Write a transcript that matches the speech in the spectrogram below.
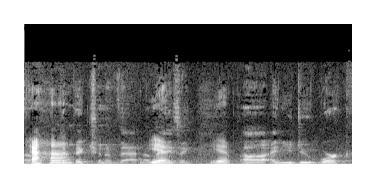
uh, uh-huh. depiction of that. Amazing. Yeah. yeah. Uh, and you do work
